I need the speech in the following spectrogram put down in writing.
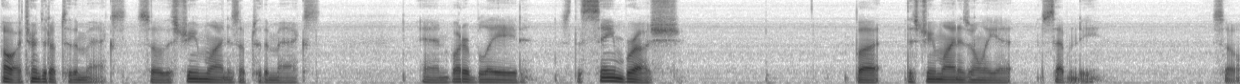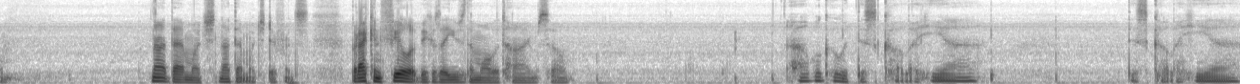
Oh, I turned it up to the max. So the streamline is up to the max. And Butter Blade is the same brush, but the streamline is only at 70. So not that much, not that much difference. But I can feel it because I use them all the time, so uh, we'll go with this color here. This color here.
